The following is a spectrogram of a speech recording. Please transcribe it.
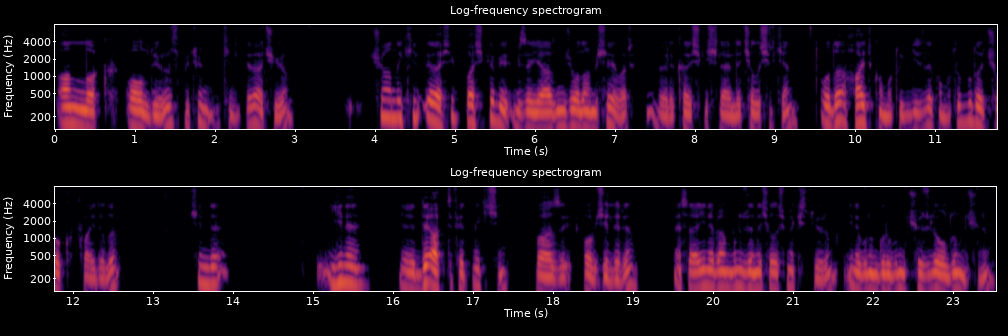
unlock all diyoruz. Bütün kilitleri açıyor. Şu anda kilitleri açtık. Başka bir bize yardımcı olan bir şey var. Böyle karışık işlerle çalışırken. O da hide komutu, gizle komutu. Bu da çok faydalı. Şimdi yine deaktif etmek için bazı objeleri. Mesela yine ben bunun üzerinde çalışmak istiyorum. Yine bunun grubunun çözülü olduğunu düşünün.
